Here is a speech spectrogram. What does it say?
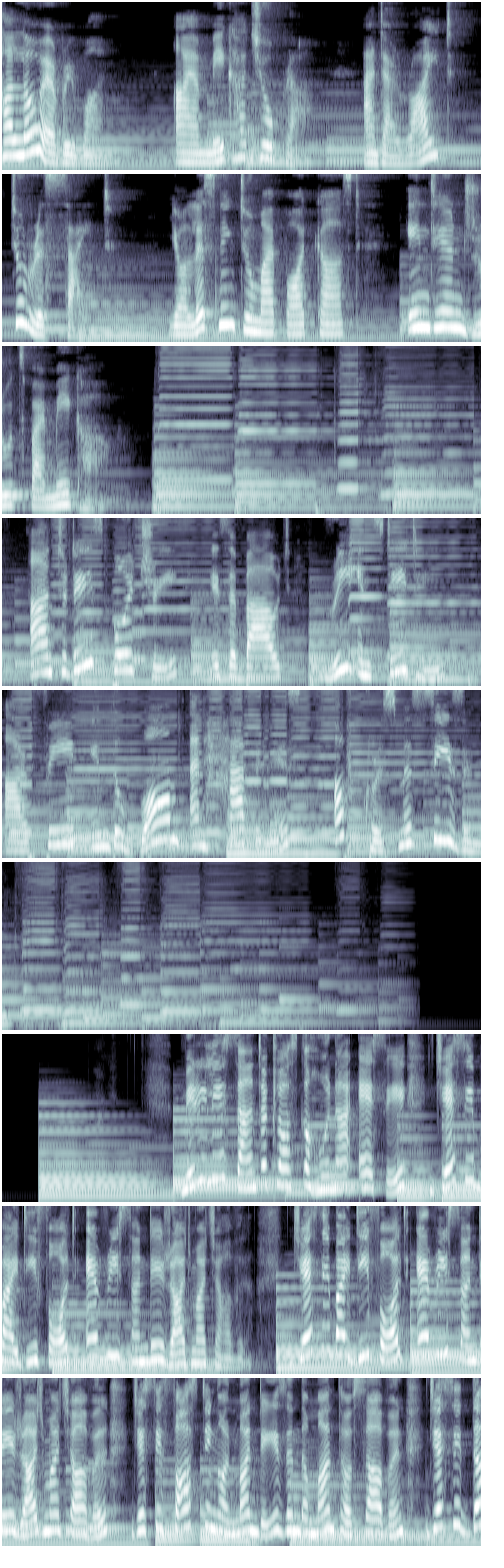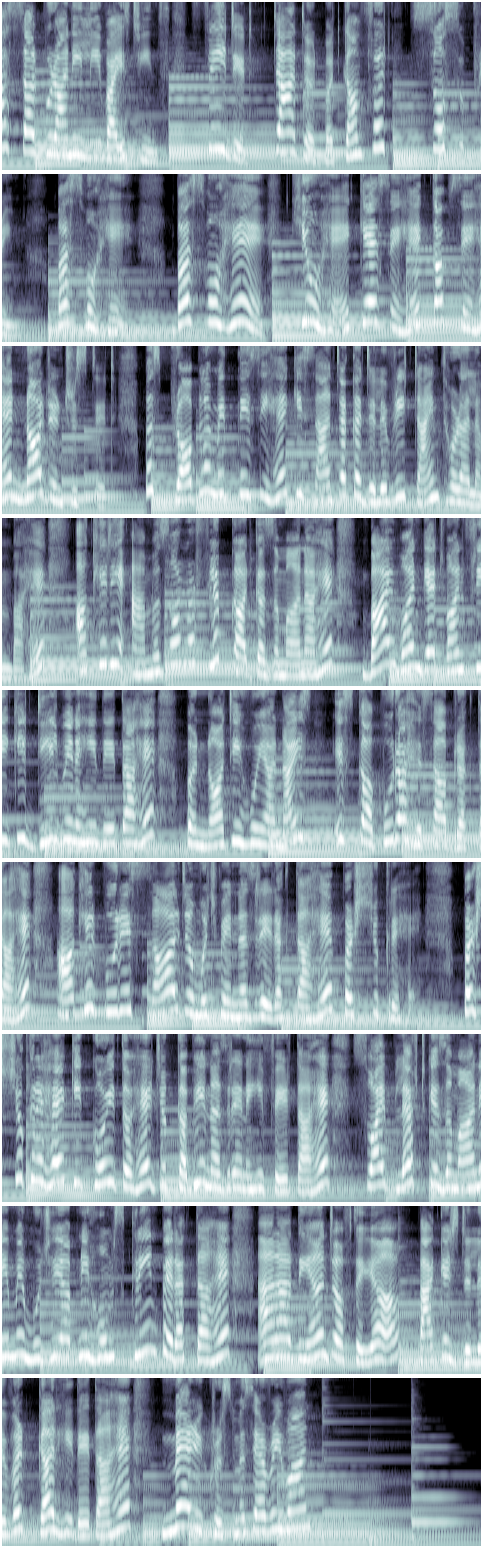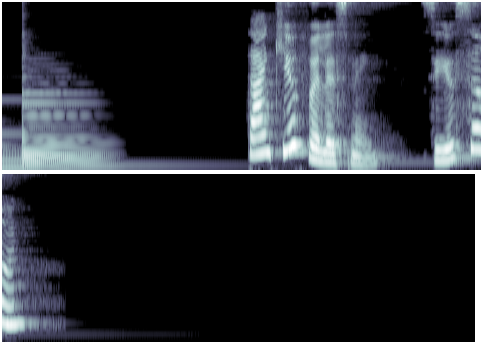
Hello, everyone. I am Megha Chopra and I write to recite. You're listening to my podcast, Indian Roots by Megha. And today's poetry is about reinstating our faith in the warmth and happiness of Christmas season. मेरे लिए Santa Claus का होना ऐसे जैसे by default every Sunday rajma चावल। जैसे by default every Sunday rajma चावल, जैसे fasting on Mondays in the month of Sawan, जैसे 10 साल पुरानी Levi's jeans faded tattered but comfort so supreme बस वो हैं, बस वो हैं। क्यों हैं? कैसे हैं? कब से हैं? नॉट इंटरेस्टेड बस प्रॉब्लम इतनी सी है कि सांता का डिलीवरी टाइम थोड़ा लंबा है। आखिर ये अमेजोन और फ्लिपकार्ट का जमाना है। Buy one get one free की डील भी नहीं देता है। पर नॉटी हो या नाइस इसका पूरा हिसाब रखता है। आखिर पूरे साल जो मुझ पे नज़रें रखता है, पर शुक्र है। पर शुक्र है कि कोई तो है जो कभी नज़रें नहीं फेरता है। स्वाइप लेफ़्ट के जमाने में मुझे अपनी होम स्क्रीन पे रखता है and at the end of the year package deliver कर ही देता है। Merry Christmas everyone thank you for listening see you soon.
